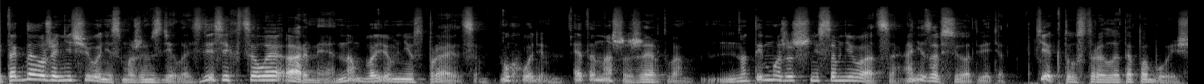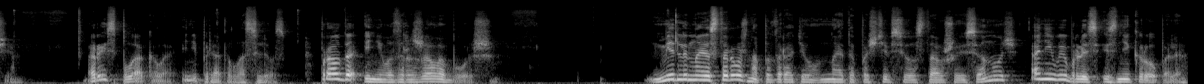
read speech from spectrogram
И тогда уже ничего не сможем сделать. Здесь их целая армия, нам вдвоем не справиться. Уходим. Это наша жертва. Но ты можешь не сомневаться, они за все ответят. Те, кто устроил это побоище. Рысь плакала и не прятала слез. Правда, и не возражала больше. Медленно и осторожно потратив на это почти всю оставшуюся ночь, они выбрались из Некрополя.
